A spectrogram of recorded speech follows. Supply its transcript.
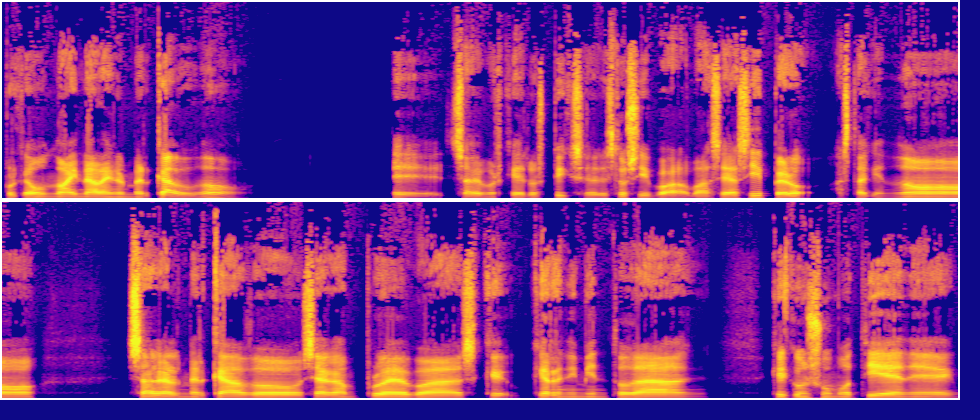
porque aún no hay nada en el mercado, ¿no? Eh, sabemos que los píxeles, esto sí va, a ser así, pero hasta que no salga al mercado, se hagan pruebas, qué, rendimiento dan, qué consumo tiene,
